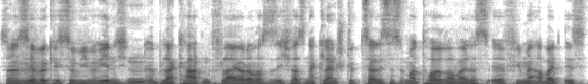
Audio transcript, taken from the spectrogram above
Sondern es ist ja mhm. wirklich so, wie wenn ich ein äh, Plakat, ein Flyer oder was weiß ich was, in einer kleinen Stückzahl ist das immer teurer, weil das äh, viel mehr Arbeit ist,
